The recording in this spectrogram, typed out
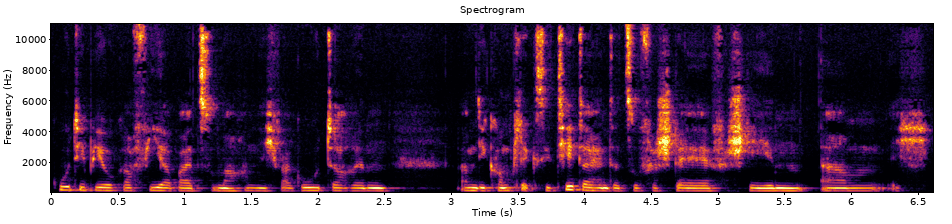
gut, die Biografiearbeit zu machen. Ich war gut darin, ähm, die Komplexität dahinter zu verstehen. Ähm, ich,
